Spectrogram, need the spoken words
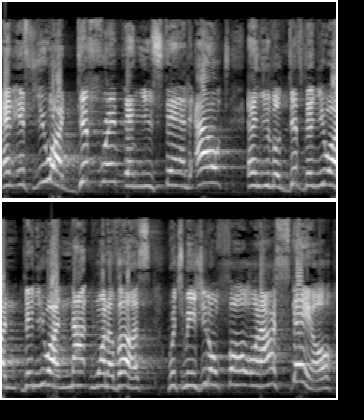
And if you are different and you stand out and you look different, then you are, then you are not one of us, which means you don't fall on our scale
